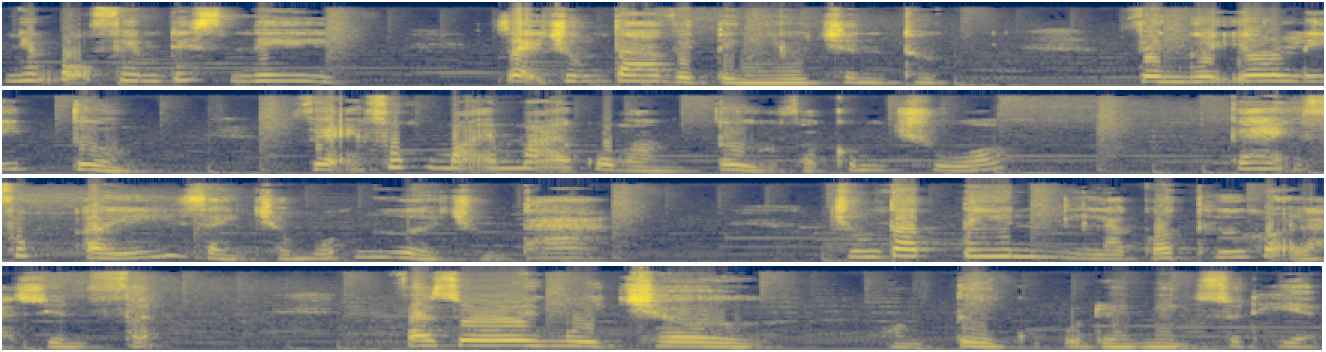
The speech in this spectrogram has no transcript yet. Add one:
Những bộ phim disney dạy chúng ta về tình yêu chân thực, về người yêu lý tưởng, về hạnh phúc mãi mãi của hoàng tử và công chúa. Cái hạnh phúc ấy dành cho mỗi người chúng ta. Chúng ta tin là có thứ gọi là duyên phận. Và rồi ngồi chờ hoàng tử của cuộc đời mình xuất hiện.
